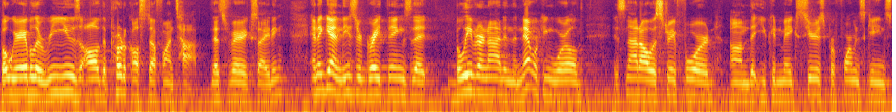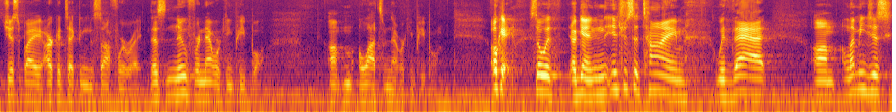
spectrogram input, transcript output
But we were able to reuse all the protocol stuff on top. That's very exciting. And again, these are great things that, believe it or not, in the networking world, it's not always straightforward um, that you can make serious performance gains just by architecting the software right. That's new for networking people, um, lots of networking people. Okay, so with, again, in the interest of time, with that, um, let me just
